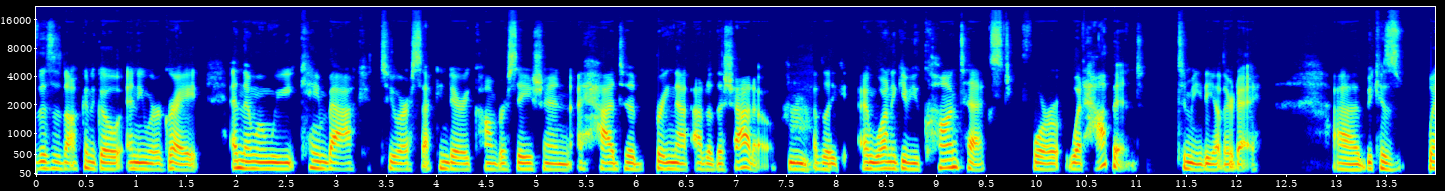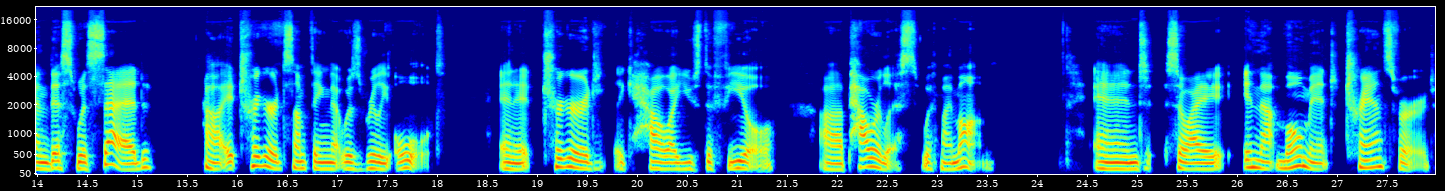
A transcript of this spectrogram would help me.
this is not going to go anywhere great. And then when we came back to our secondary conversation, I had to bring that out of the shadow hmm. of like, I want to give you context for what happened to me the other day. Uh, because when this was said, uh, it triggered something that was really old and it triggered like how I used to feel uh, powerless with my mom. And so I, in that moment, transferred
